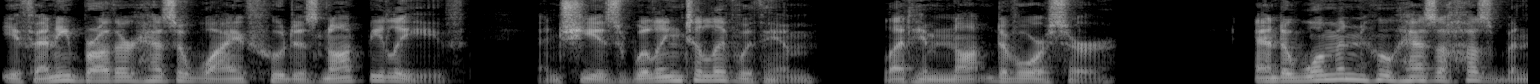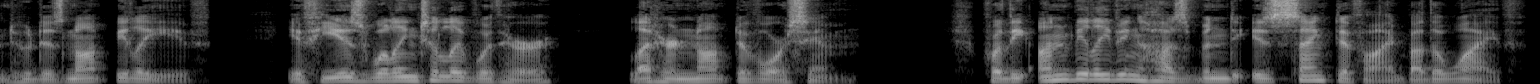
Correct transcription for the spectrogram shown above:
If any brother has a wife who does not believe, and she is willing to live with him, let him not divorce her. And a woman who has a husband who does not believe, if he is willing to live with her, let her not divorce him. For the unbelieving husband is sanctified by the wife,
